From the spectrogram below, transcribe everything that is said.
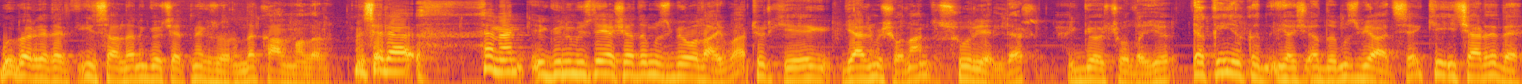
bu bölgedeki insanların göç etmek zorunda kalmaları. Mesela hemen günümüzde yaşadığımız bir olay var. Türkiye'ye gelmiş olan Suriyeliler göç olayı yakın yakın yaşadığımız bir hadise ki içeride de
